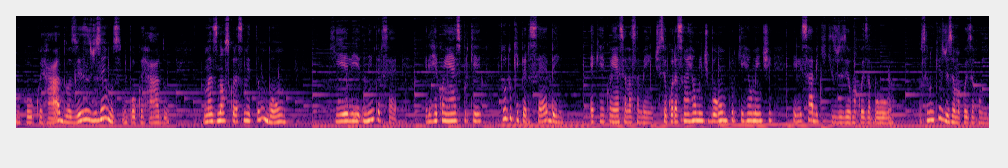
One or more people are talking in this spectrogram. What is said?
um pouco errado, às vezes dizemos um pouco errado, mas nosso coração é tão bom que ele nem percebe. Ele reconhece porque tudo que percebem é que reconhece a nossa mente. Seu coração é realmente bom porque realmente ele sabe que quis dizer uma coisa boa. Você não quis dizer uma coisa ruim.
